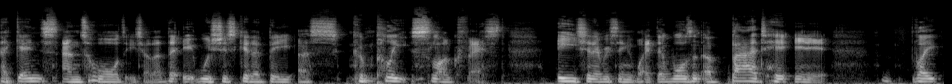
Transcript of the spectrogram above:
against and towards each other that it was just going to be a complete slugfest each and every single way. There wasn't a bad hit in it. Like,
